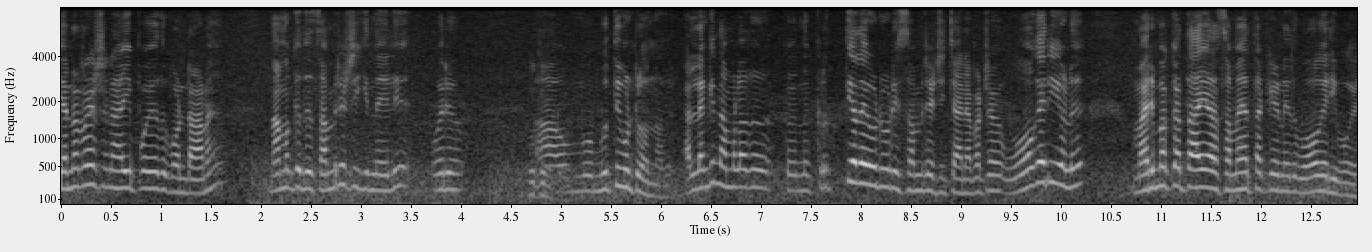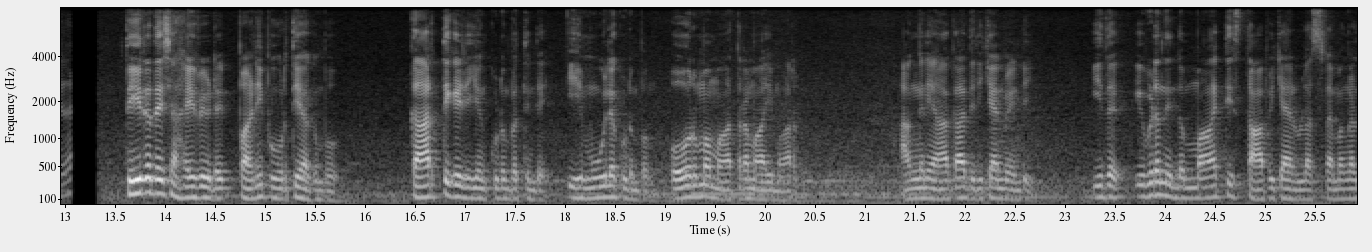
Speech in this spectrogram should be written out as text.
ജനറേഷൻ ആയി പോയത് കൊണ്ടാണ് നമുക്കിത് സംരക്ഷിക്കുന്നതിൽ ഒരു ബുദ്ധിമുട്ട്. വന്നത്. അല്ലെങ്കിൽ നമ്മളത് കൃത്യതയോടുകൂടി സംരക്ഷിച്ചാണ്. പക്ഷേ ഓഹരികൾ മരുമക്കത്തായ സമയത്തൊക്കെയാണ് ഇത് ഓഹരി പോയത്. തീരദേശ ഹൈവേയുടെ പണി പൂർത്തിയാകുമ്പോൾ കാർത്തികഴിയൻ കുടുംബത്തിന്റെ ഈ മൂല കുടുംബം ഓർമ്മ മാത്രമായി മാറും. അങ്ങനെ ആകാതിരിക്കാൻ വേണ്ടി ഇത് ഇവിടെ നിന്നും മാറ്റി സ്ഥാപിക്കാനുള്ള ശ്രമങ്ങൾ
